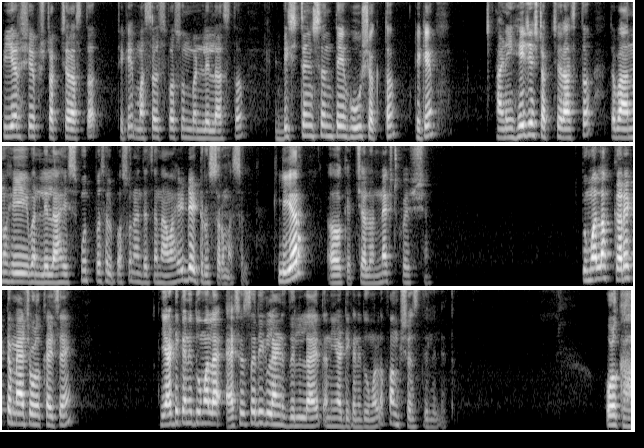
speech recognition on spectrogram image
पियर शेप स्ट्रक्चर असतं ठीक आहे? मसल्सपासून बनलेलं असतं. डिस्टेन्शन ते होऊ शकतं ठीक आहे? आणि हे जे स्ट्रक्चर असतं तर बानो हे बनलेलं आहे स्मूथ मसलपासून आणि त्याचं नाव आहे डेट्रुसर मसल. क्लिअर? ओके चलो नेक्स्ट क्वेश्चन. तुम्हाला करेक्ट मॅच ओळखायचं आहे. या ठिकाणी तुम्हाला ॲसेसरी ग्लँड दिलेले आहेत आणि या ठिकाणी तुम्हाला फंक्शन्स दिलेले आहेत. ओळखा.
